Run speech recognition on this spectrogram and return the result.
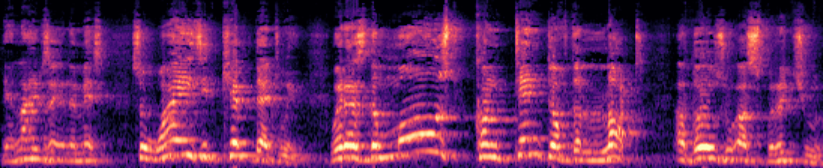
Their lives are in a mess. So why is it kept that way? Whereas the most content of the lot are those who are spiritual.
